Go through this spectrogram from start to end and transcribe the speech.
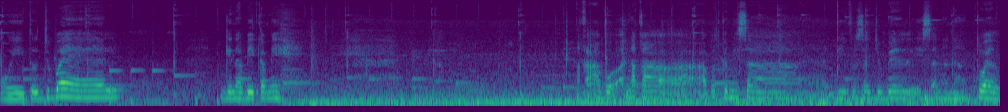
Way to Jubel. Ginabi kami. Nakaabot, nakaabot kami sa dito sa Jubel is ano na 12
